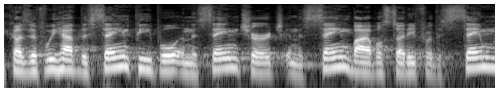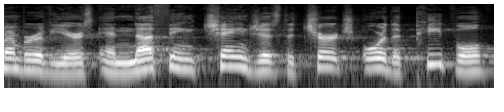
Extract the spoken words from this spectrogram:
Because if we have the same people in the same church, in the same Bible study for the same number of years, and nothing changes the church or the people,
